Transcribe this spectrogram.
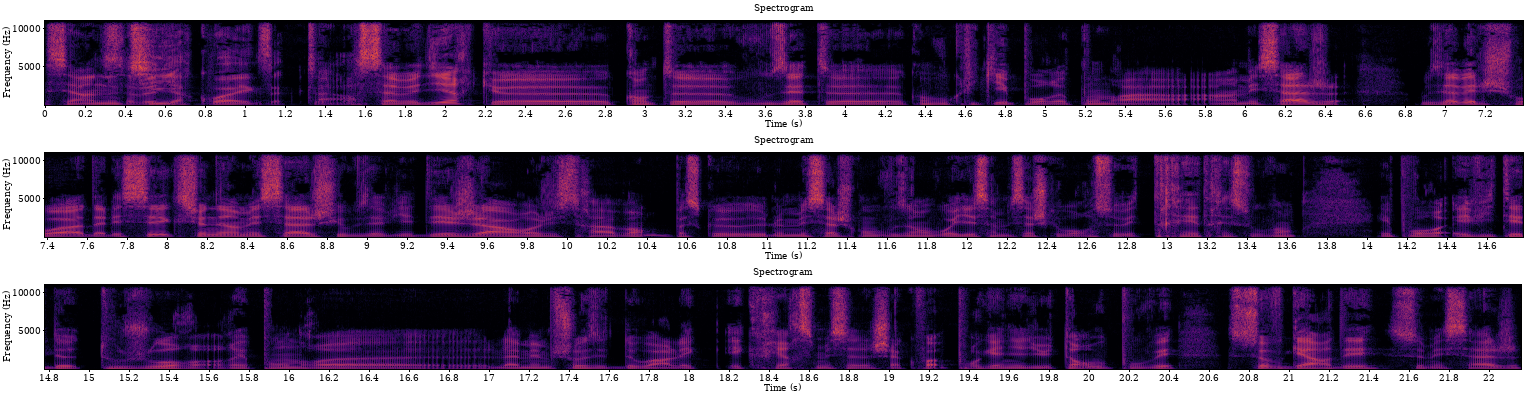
C'est un Ça outil. veut dire quoi exactement? Alors, ça veut dire que quand euh, vous êtes, euh, quand vous cliquez pour répondre à, à un message, vous avez le choix d'aller sélectionner un message que vous aviez déjà enregistré avant, parce que le message qu'on vous a envoyé, c'est un message que vous recevez très très souvent. Et pour éviter de toujours répondre euh, la même chose et de devoir écrire ce message à chaque fois, pour gagner du temps, vous pouvez sauvegarder ce message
